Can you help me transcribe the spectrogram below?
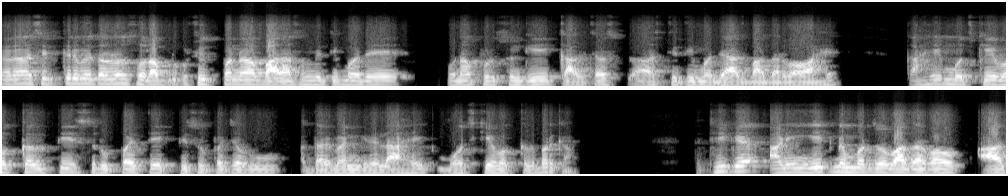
तर शेतकरी मित्रांनो सोलापूर कृषी उत्पन्न बाजार समितीमध्ये पुन्हा फुरसुंगी कालच्या स्थितीमध्ये आज बाजारभाव आहे. काही मोजके वक्कल तीस रुपये ते एकतीस रुपयाच्या दरम्यान गेलेला आहे. मोजके वक्कल बरं का? ठीक आहे. आणि एक नंबर जो बाजारभाव आज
